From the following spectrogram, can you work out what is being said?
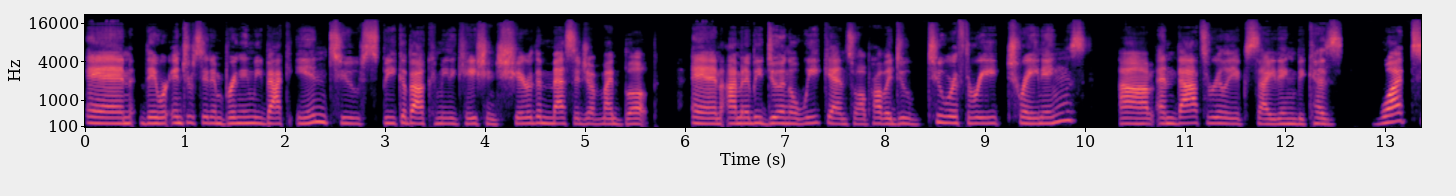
And they were interested in bringing me back in to speak about communication, share the message of my book. And I'm going to be doing a weekend. So I'll probably do two or three trainings. Um, and that's really exciting because what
